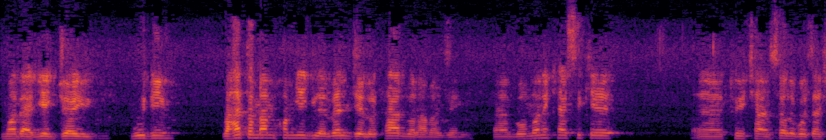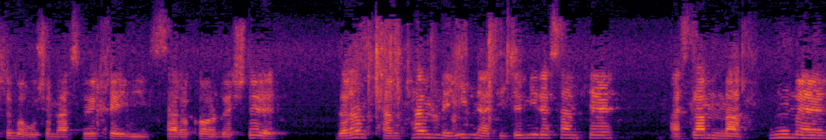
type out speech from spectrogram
ما در یک جایی بودیم و حتی من می‌خوام یک لول جلوتر برم از این. به عنوان کسی که توی چند سال گذشته با هوش مصنوعی خیلی سر و کار داشته دارم کم کم به این نتیجه می‌رسم که اصلا مفهوم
